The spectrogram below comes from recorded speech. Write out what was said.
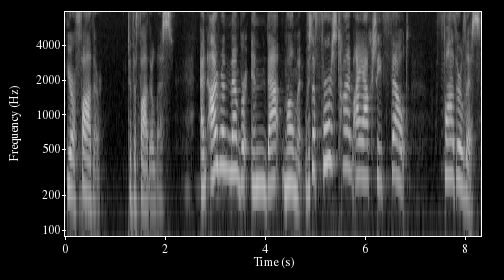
You're a Father to the Fatherless. And I remember in that moment, it was the first time I actually felt fatherless.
